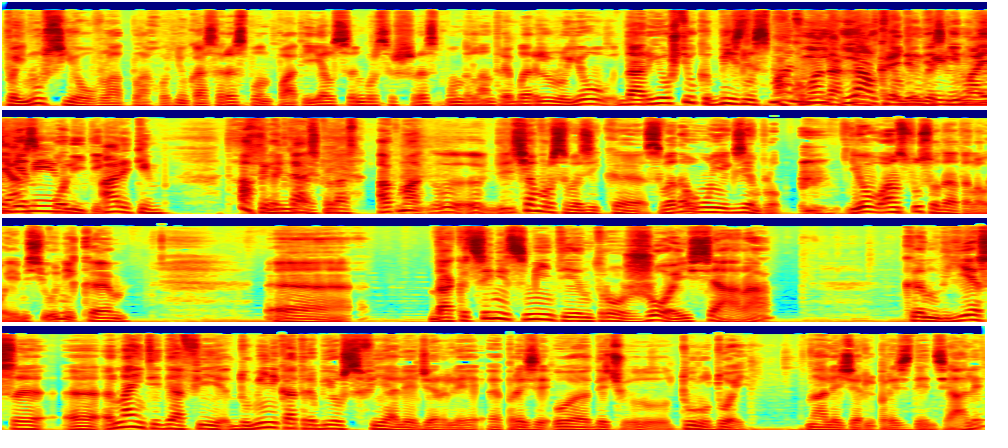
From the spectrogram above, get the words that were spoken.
Păi nu sunt eu Vlad Plahotniu ca să răspund, poate el singur să-și răspundă la întrebările lui. Eu, dar eu știu că businessman Acum, dacă e altfel gândesc, ei nu gândesc politic. Are timp. Da, să cred că la asta. Acum, uh, ce am vrut să vă zic? Că, să vă dau un exemplu. Eu am spus odată la o emisiune că uh, dacă țineți minte într-o joi seara, când iese, uh, înainte de a fi, duminica trebuie să fie alegerile, deci turul 2 în alegerile prezidențiale.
